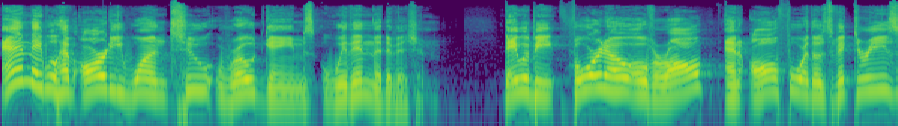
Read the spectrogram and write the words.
And they will have already won two road games within the division. They would be 4 0 overall, and all four of those victories,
